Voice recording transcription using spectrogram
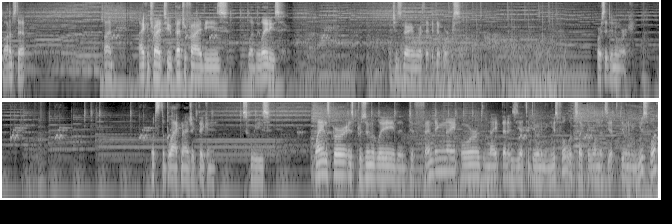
bottom step. Fine. I can try to petrify these lovely ladies, which is very worth it if it works. Of course it didn't work. What's the black magic they can squeeze? Lansbur is presumably the defending knight or the knight that has yet to do anything useful. Looks like the one that's yet to do anything useful.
